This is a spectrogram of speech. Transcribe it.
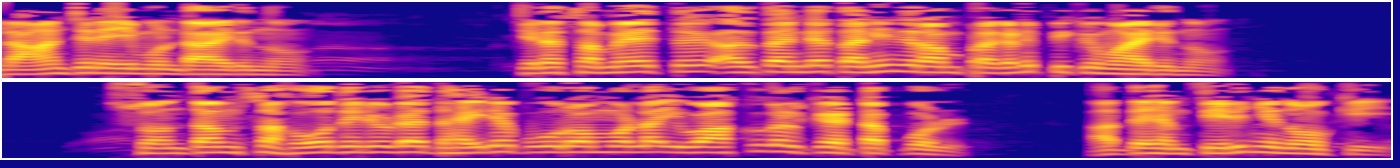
ലാഞ്ചനയും ഉണ്ടായിരുന്നു ചില സമയത്ത് അത് തന്റെ തനിനിറം പ്രകടിപ്പിക്കുമായിരുന്നു. സ്വന്തം സഹോദരിയുടെ ധൈര്യപൂർവമുള്ള ഈ വാക്കുകൾ കേട്ടപ്പോൾ അദ്ദേഹം തിരിഞ്ഞു നോക്കി.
